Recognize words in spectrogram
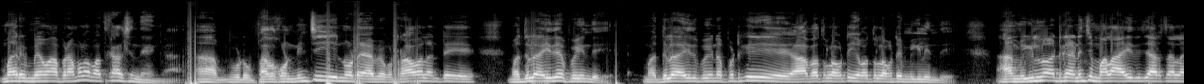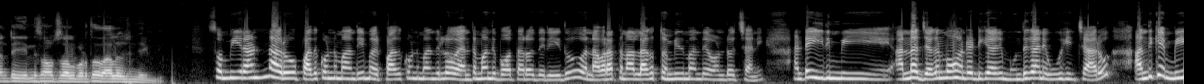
మరి మేము ఆ భ్రమలో బతకాల్సిందే ఇంకా. ఇప్పుడు పదకొండు నుంచి నూట యాభై ఒకటి రావాలంటే మధ్యలో ఐదే పోయింది. మధ్యలో ఐదు పోయినప్పటికీ ఆ అవతల ఒకటి ఈ అవతల ఒకటి మిగిలింది. ఆ మిగిలిన వాటి కాడి నుంచి మళ్ళీ ఐదు చేర్చాలంటే ఎన్ని సంవత్సరాలు పడుతుందో ఆలోచన చేయండి. సో మీరు అంటున్నారు పదకొండు మంది మరి పదకొండు మందిలో ఎంతమంది పోతారో తెలియదు నవరత్నాల లాగా తొమ్మిది మందే ఉండొచ్చు అని అంటే ఇది మీ అన్న జగన్మోహన్ రెడ్డి గారి ముందుగానే ఊహించారు. అందుకే మీ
